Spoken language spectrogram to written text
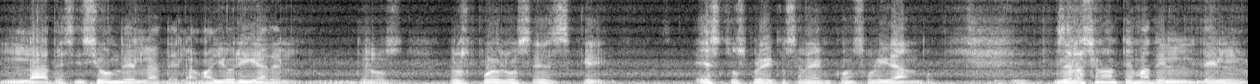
la decisión de la, de la mayoría de, los, de los pueblos es que estos proyectos se vayan consolidando. En relación al tema del,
